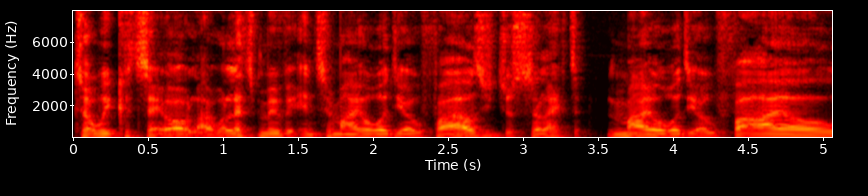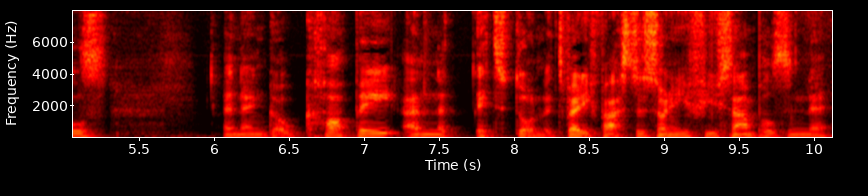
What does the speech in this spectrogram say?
So we could say, oh, like, well, let's move it into my audio files. You just select my audio files and then go copy and it's done. It's very fast. There's only a few samples in there.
